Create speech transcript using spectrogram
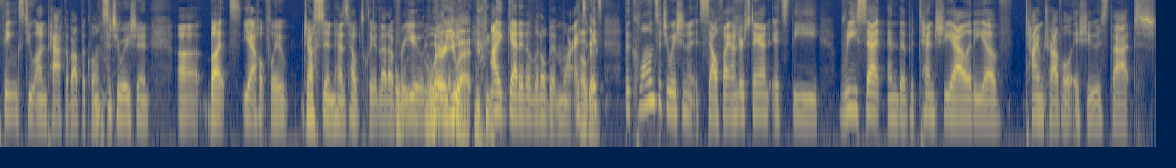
things to unpack about the clone situation. Uh, but yeah, hopefully Justin has helped clear that up for you. Where are you at? I get it a little bit more. It's, Okay. it's the clone situation itself. I understand. It's the reset and the potentiality of time travel issues that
